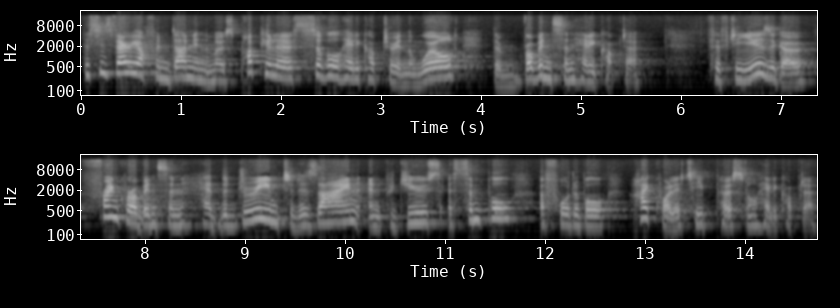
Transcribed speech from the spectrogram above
This is very often done in the most popular civil helicopter in the world, the Robinson helicopter. 50 years ago, Frank Robinson had the dream to design and produce a simple, affordable, high-quality personal helicopter.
